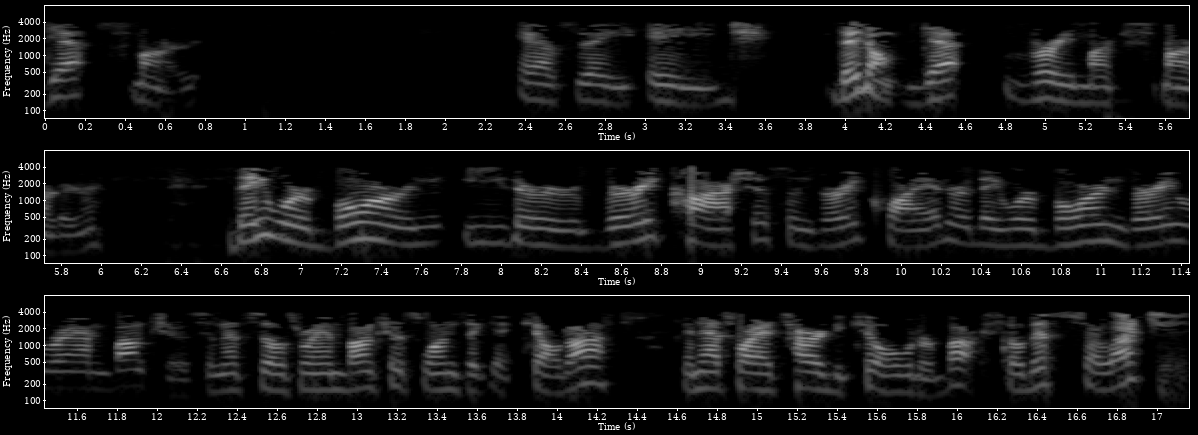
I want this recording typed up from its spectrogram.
get smart as they age. They don't get very much smarter. They were born either very cautious and very quiet, or they were born very rambunctious, and it's those rambunctious ones that get killed off and that's why it's hard to kill older bucks. So this selection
